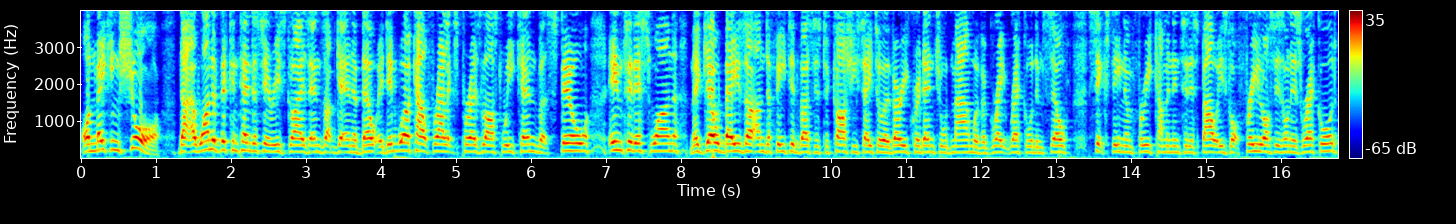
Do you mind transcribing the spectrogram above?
on making sure that one of the Contender Series guys ends up getting a belt. It didn't work out for Alex Perez last weekend, but still into this one. Miguel Baeza undefeated versus Takashi Sato, a very credentialed man with a great record himself. 16 and 3 coming into this bout. He's got three losses on his record.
